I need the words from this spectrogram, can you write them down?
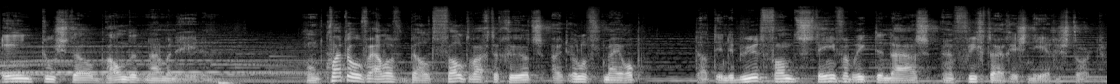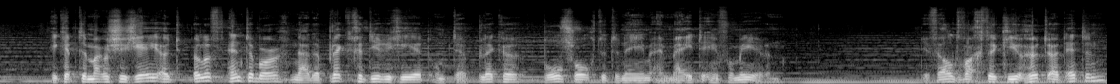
één toestel brandend naar beneden. Rond kwart over elf belt veldwachter Geurts uit Ulft mij op dat in de buurt van steenfabriek Den Daas een vliegtuig is neergestort. Ik heb de marechaussee uit Ulft en Terborg naar de plek gedirigeerd om ter plekke polshoogte te nemen en mij te informeren. De veldwachter Kierhut uit Etten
